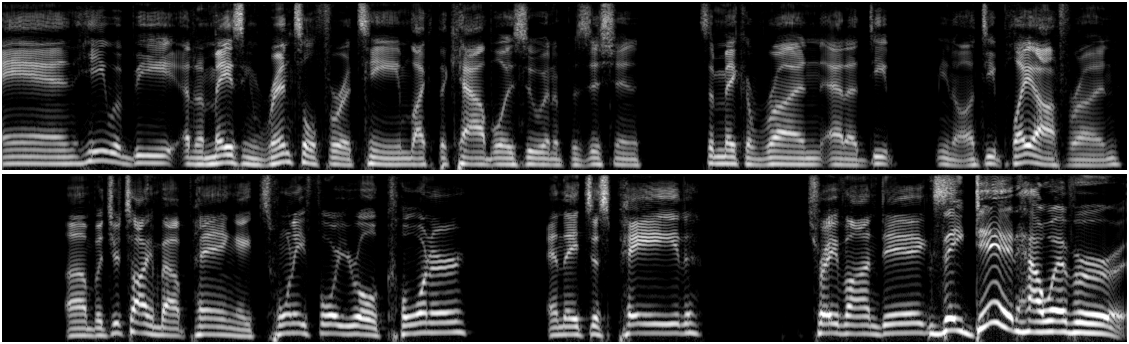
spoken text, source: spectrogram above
and he would be an amazing rental for a team like the Cowboys who are in a position to make a run at a deep, you know, a deep playoff run. Um, but you're talking about paying a 24 year old corner, and they just paid Trevon Diggs. They did, however,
